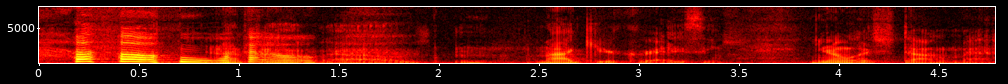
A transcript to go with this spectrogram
oh wow! Thought, oh, Mike, you're crazy. You know what you're talking about.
